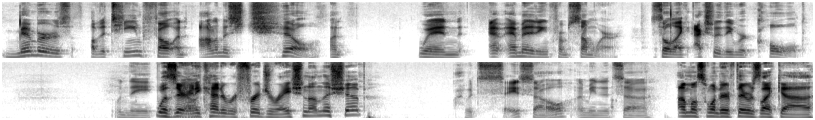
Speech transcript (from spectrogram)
members of the team felt an ominous chill when em- emanating from somewhere. So, like, actually, they were cold when they. Was there any kind of refrigeration on this ship? I would say so. I mean, it's uh I almost wonder if there was like uh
